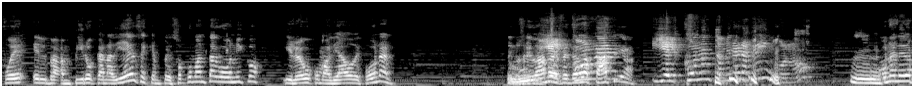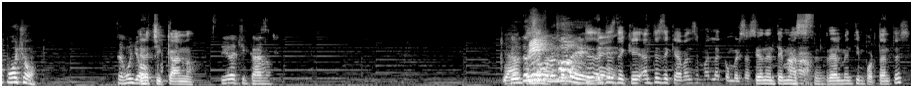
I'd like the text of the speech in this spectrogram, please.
fue el vampiro canadiense, que empezó como antagónico y luego como aliado de Conan. Y nos ayudaban a defender la patria. Y el Conan también era gringo, ¿no? Conan era pocho, según yo. Era chicano era chicano. antes, de, que, antes de que avance más la conversación en temas realmente importantes,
